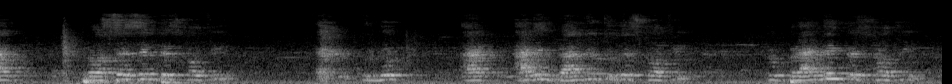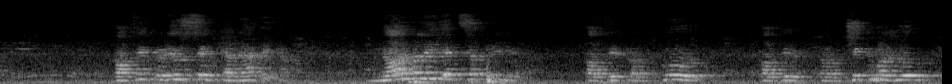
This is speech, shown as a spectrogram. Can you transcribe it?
At processing this coffee, to look at adding value to this coffee, to branding this coffee. Coffee produced in Karnataka normally gets a premium. Coffee from Cool, coffee from Chikmagalur,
